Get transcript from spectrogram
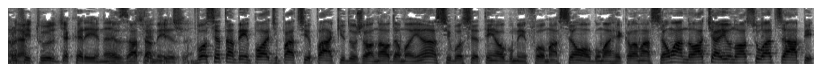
né? Prefeitura de Jacareí, né? Exatamente. Você também pode participar aqui do Jornal da Manhã. Se você tem alguma informação, alguma reclamação, anote aí o nosso WhatsApp.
